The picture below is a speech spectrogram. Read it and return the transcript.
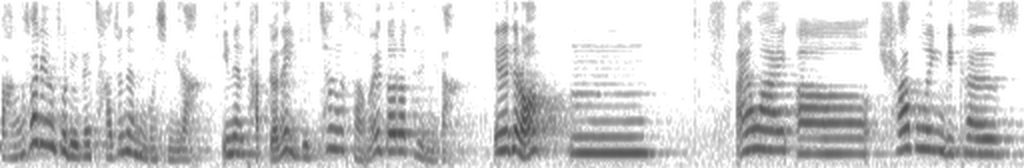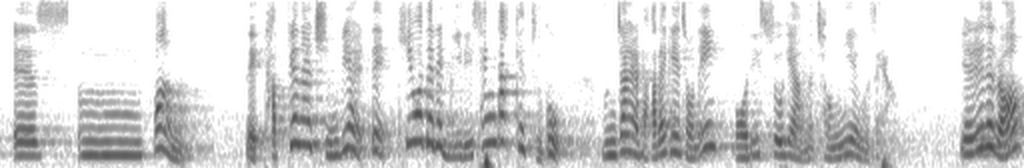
망설임 소리를 자주 내는 것입니다. 이는 답변의 유창성을 떨어뜨립니다. 예를 들어, 음, I like uh, traveling because it's um, fun. 네, 답변을 준비할 때 키워드를 미리 생각해 두고 문장을 말하기 전에 머릿속에 한번 정리해 보세요. 예를 들어,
